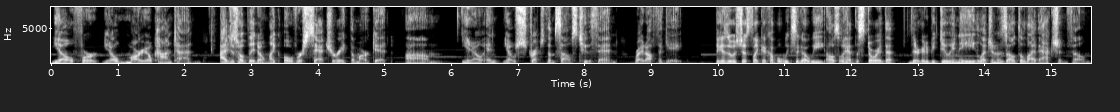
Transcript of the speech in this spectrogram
you know, for you know Mario content. I just hope they don't like oversaturate the market, um, you know, and you know stretch themselves too thin right off the gate. Because it was just like a couple weeks ago, we also had the story that they're going to be doing a Legend of Zelda live action film.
